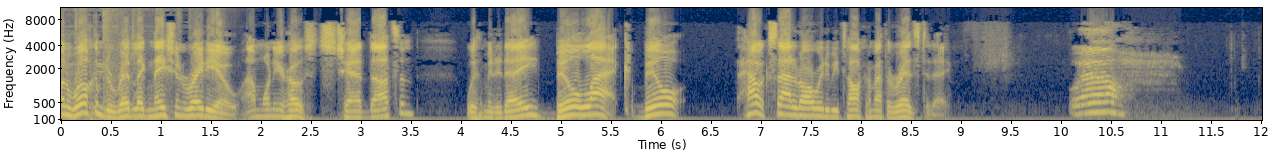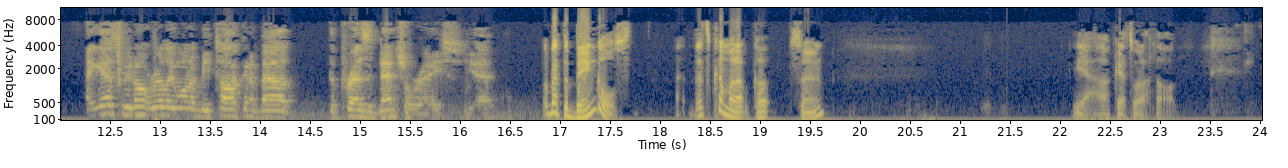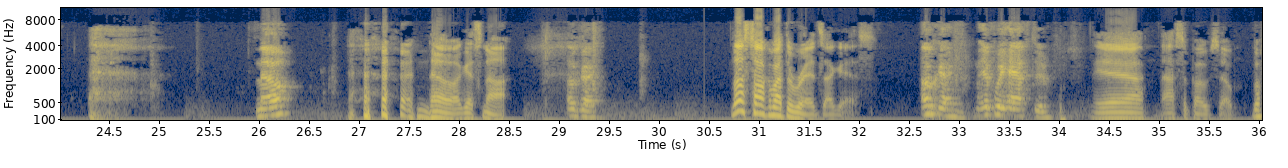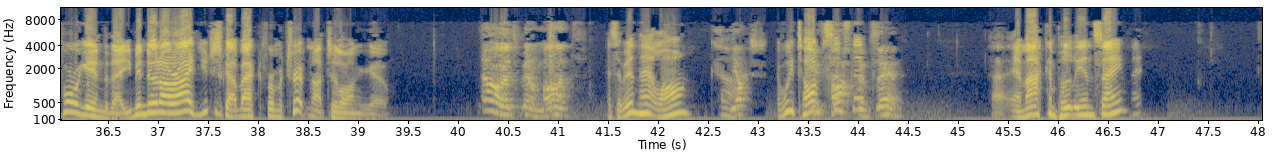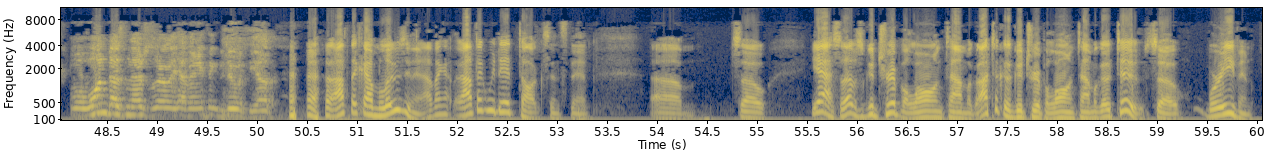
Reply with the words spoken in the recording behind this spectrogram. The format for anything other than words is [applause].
Everyone. Welcome to Red Redleg Nation Radio. I'm one of your hosts, Chad Dotson. With me today, Bill Lack. Bill, how excited are we to be talking about the Reds today? Well, I guess we don't really want to be talking about the presidential race yet. What about the Bengals? That's coming up soon. Yeah, okay, that's what I thought. No? [laughs] no, I guess not. Okay. Let's talk about the Reds, I guess. Okay, if we have to. Yeah, I suppose so. Before we get into that, you've been doing all right. You just got back from a trip not too long ago. Oh, it's been a month. Has it been that long? Gosh. Yep. Have we talked We've since talked then? since then. Uh, am I completely insane? Well, one doesn't necessarily have anything to do with the other. [laughs] I think I'm losing it. I think I think we did talk since then. Um, so yeah, so that was a good trip a long time ago. I took a good trip a long time ago too. So we're even.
